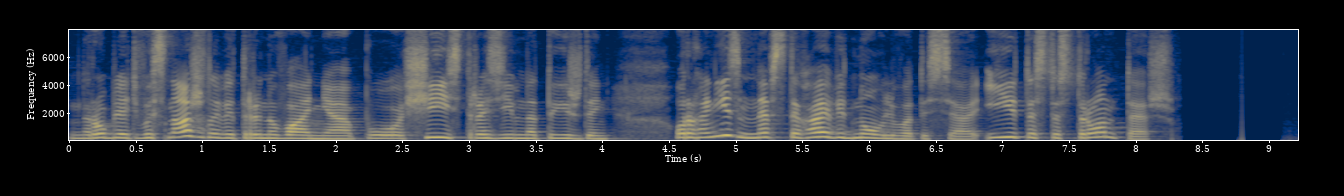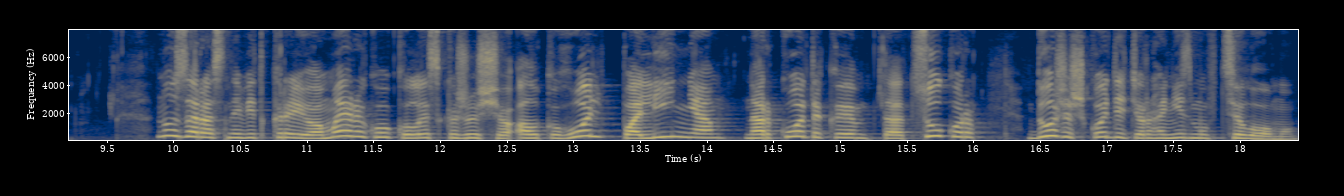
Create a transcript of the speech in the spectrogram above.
роблять виснажливі тренування по 6 разів на тиждень, організм не встигає відновлюватися, і тестостерон теж. Ну, зараз не відкрию Америку, коли скажу, що алкоголь, паління, наркотики та цукор дуже шкодять організму в цілому.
